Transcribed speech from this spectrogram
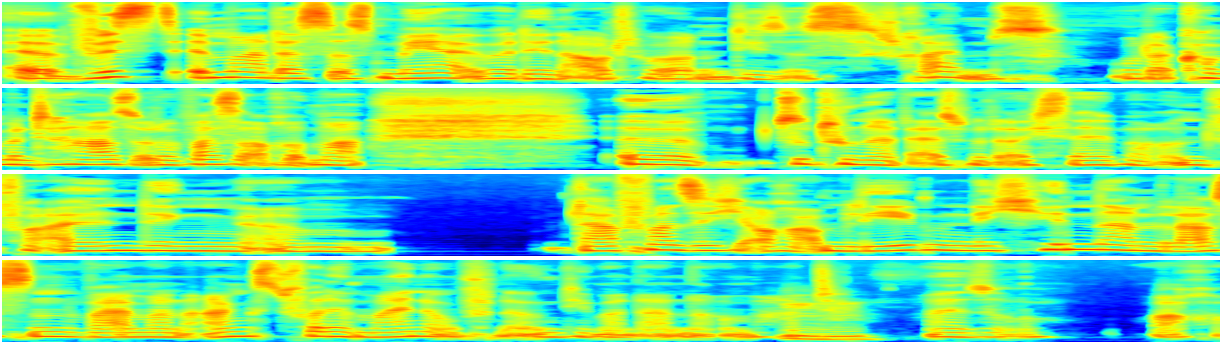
äh, wisst immer, dass das mehr über den Autoren dieses Schreibens oder Kommentars oder was auch immer äh, zu tun hat als mit euch selber. Und vor allen Dingen ähm, darf man sich auch am Leben nicht hindern lassen, weil man Angst vor der Meinung von irgendjemand anderem hat. Mhm. Also auch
